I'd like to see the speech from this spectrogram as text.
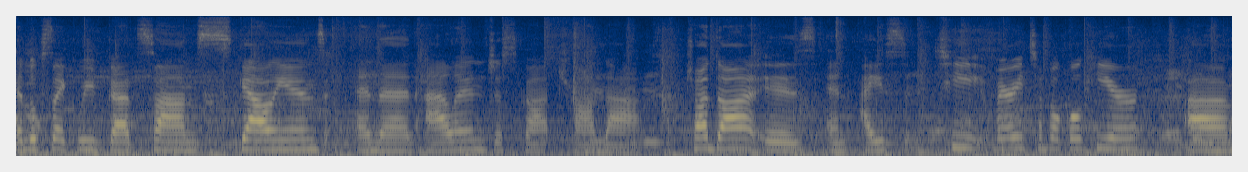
it looks like we've got some scallions, and then Alan just got chada. Chada is an iced tea, very typical here. Um,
